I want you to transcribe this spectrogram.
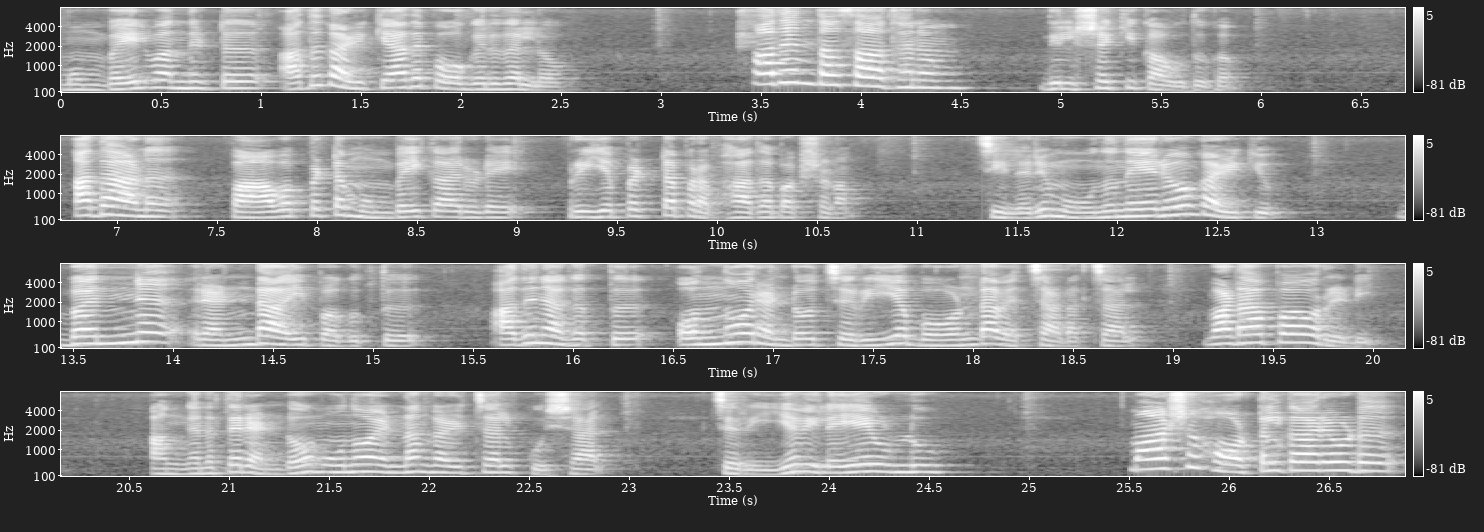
മുംബൈയിൽ വന്നിട്ട് അത് കഴിക്കാതെ പോകരുതല്ലോ. അതെന്താ സാധനം? ദിൽഷയ്ക്ക് കൗതുകം. അതാണ് പാവപ്പെട്ട മുംബൈക്കാരുടെ പ്രിയപ്പെട്ട പ്രഭാത ഭക്ഷണം. ചിലർ മൂന്നു നേരവും കഴിക്കും. ബന്ന് രണ്ടായി പകുത്ത് അതിനകത്ത് ഒന്നോ രണ്ടോ ചെറിയ ബോണ്ട വെച്ചടച്ചാൽ വടാപ്പാവ് റെഡി. അങ്ങനത്തെ രണ്ടോ മൂന്നോ എണ്ണം കഴിച്ചാൽ കുശാൽ. ചെറിയ വിലയേ ഉള്ളൂ. മാഷ് ഹോട്ടൽക്കാരോട്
